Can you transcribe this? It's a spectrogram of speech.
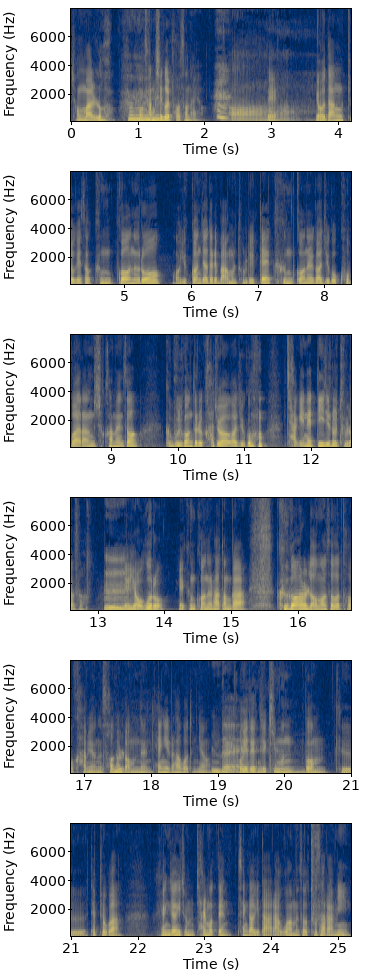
정말로 어, 상식을 벗어나요. 아. 네. 여당 쪽에서 금권으로 어, 유권자들의 마음을 돌릴 때 그 금권을 가지고 고발하는 척하면서 그 물건들을 가져와 가지고 자기네 띠지를 둘러서 음. 예, 역으로 예, 금권을 하던가 그거를 넘어서 더 가면 선을 넘는 행위를 하거든요. 네. 거기에 대해서 이제 김은범 그 대표가 굉장히 좀 잘못된 생각이다라고 하면서 두 사람이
